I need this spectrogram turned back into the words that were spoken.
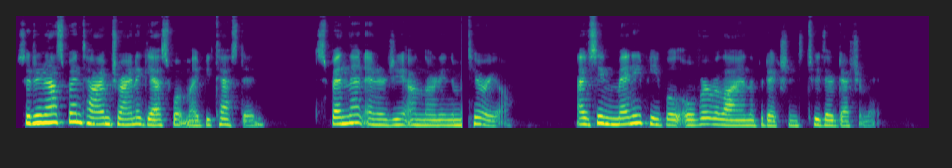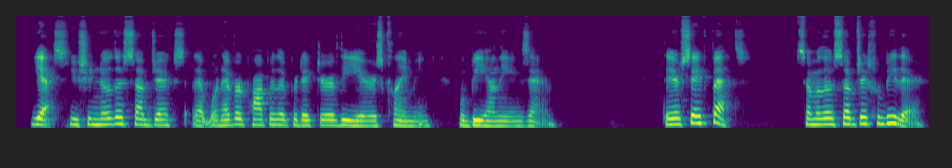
So do not spend time trying to guess what might be tested. Spend that energy on learning the material. I've seen many people over rely on the predictions to their detriment. Yes, you should know the subjects that whatever popular predictor of the year is claiming will be on the exam. They are safe bets. Some of those subjects will be there.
